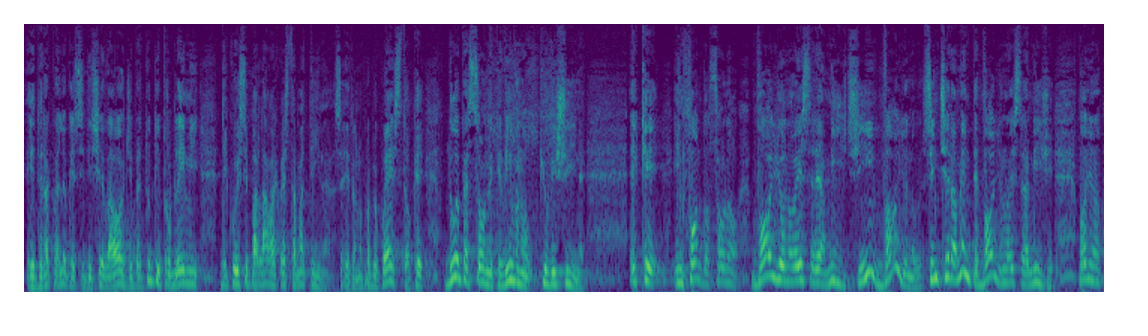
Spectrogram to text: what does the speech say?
Ed era quello che si diceva oggi, per tutti i problemi di cui si parlava questa mattina, erano proprio questo, che due persone che vivono più vicine e che in fondo sono, vogliono essere amici, vogliono, sinceramente vogliono essere amici, vogliono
